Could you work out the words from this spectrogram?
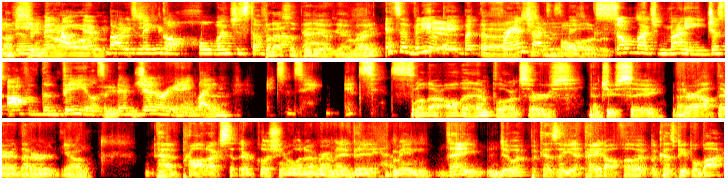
The I've seen game that and how all over the everybody's making a whole bunch of stuff. But that's a video that. game, right? It's a video Yeah. game, but the Uh, franchise is making so much money just off of the videos that they're generating. Like Yeah. it's insane. It's insane. Well, there are all the influencers that you see that are out there that are, you know, have products that they're pushing or whatever it may be. I mean, they do it because they get paid off of it because people buy.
